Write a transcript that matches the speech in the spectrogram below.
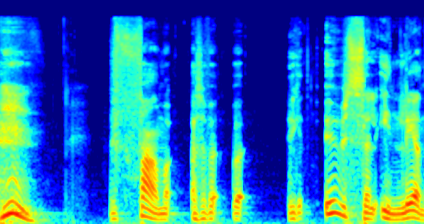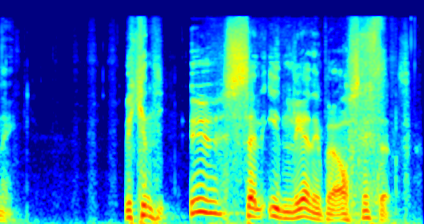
fan vad, alltså vad, vilken usel inledning. Vilken usel inledning på det här avsnittet.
